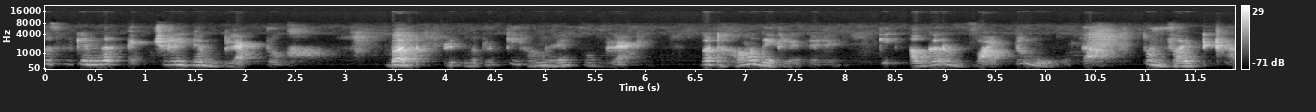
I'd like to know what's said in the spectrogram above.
पजल के अंदर एक्चुअली है ब्लैक टू बट मतलब कि हम है वो ब्लैक है। बट हम देख लेते हैं कि अगर व्हाइट टू मूव होता तो व्हाइट का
